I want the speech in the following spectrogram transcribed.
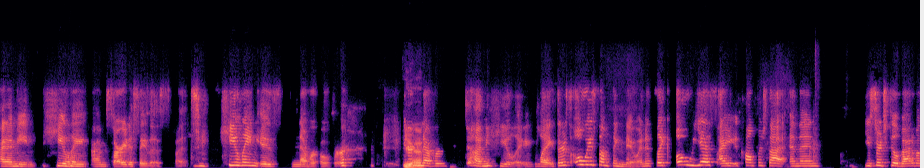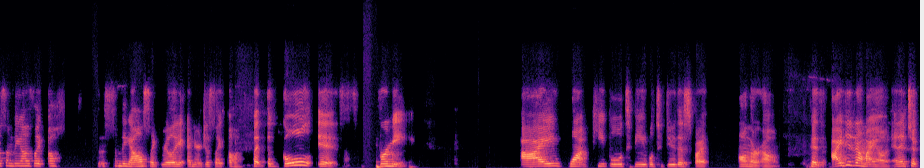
I mean healing. I'm sorry to say this, but healing is never over. You're yeah. never done healing. Like there's always something new, and it's like, oh yes, I accomplished that, and then you start to feel bad about something else. Like oh, something else, like really, and you're just like oh. But the goal is for me. I want people to be able to do this, but on their own, because I did it on my own, and it took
